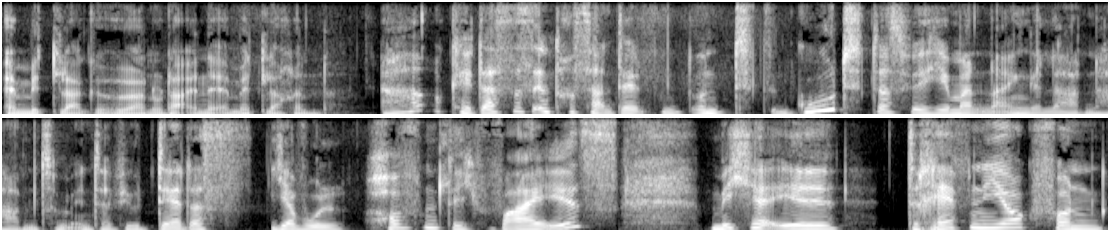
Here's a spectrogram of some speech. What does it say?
Ermittler gehören oder eine Ermittlerin. Ah, okay, das ist interessant. Und gut, dass wir jemanden eingeladen haben zum Interview, der das ja wohl hoffentlich weiß. Michael Drevniok von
